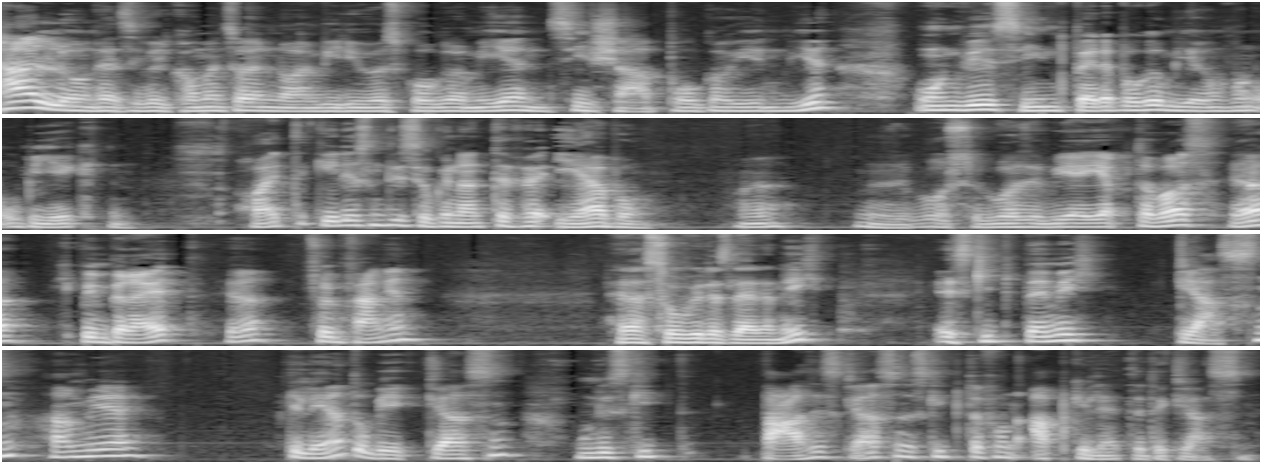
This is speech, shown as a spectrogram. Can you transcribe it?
Hallo und herzlich willkommen zu einem neuen Video über das Programmieren. C-Sharp programmieren wir und wir sind bei der Programmierung von Objekten. Heute geht es um die sogenannte Vererbung. Ja, was, was, wer erbt da was? Ja, ich bin bereit ja, zu empfangen. Ja, so wird es leider nicht. Es gibt nämlich Klassen, haben wir gelernt, Objektklassen, und es gibt Basisklassen, es gibt davon abgeleitete Klassen.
